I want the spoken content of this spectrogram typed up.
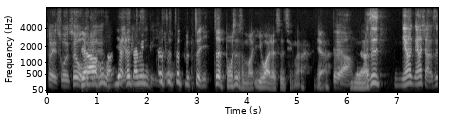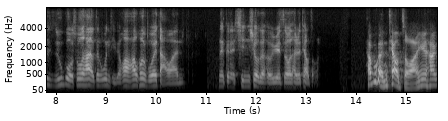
对，所以所以我觉得，yeah, I mean, 这是这不这这不是什么意外的事情了，Yeah，对啊。可是你要你要想的是，如果说他有这个问题的话，他会不会打完那个新秀的合约之后他就跳走了？他不可能跳走啊，因为他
